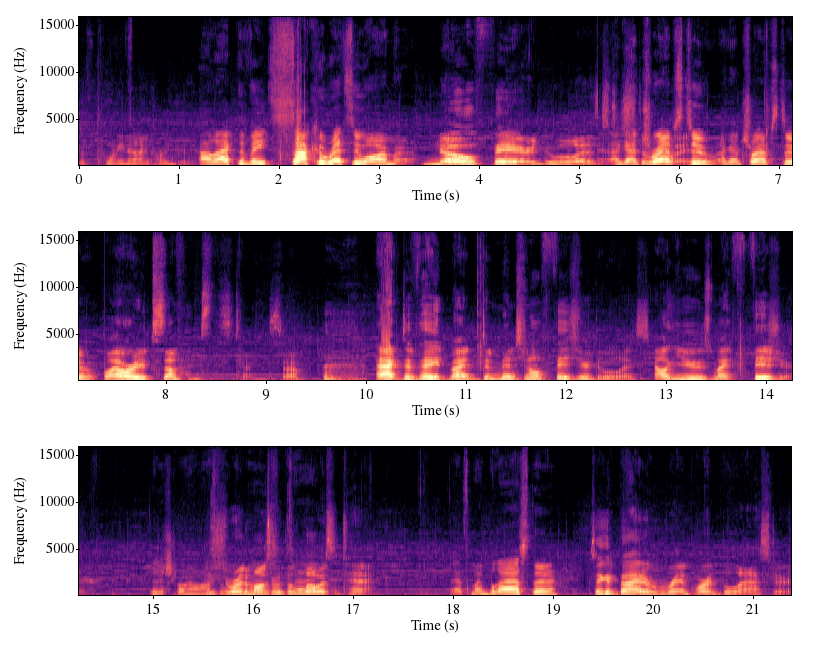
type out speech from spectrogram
with 2,900. I'll activate Sakuretsu armor. No fair, duelist. I got Destroy. traps too. I got traps too. Well, I already summoned this turn, so. Activate my Dimensional Fissure Duelist. I'll use my Fissure To destroy a monster. destroy the monster with the attack. lowest attack. That's my blaster. Say goodbye to Rampart Blaster.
